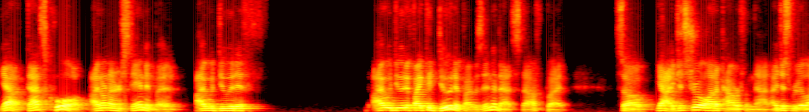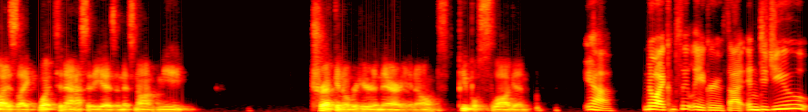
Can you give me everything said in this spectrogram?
yeah, that's cool. I don't understand it, but I would do it if I would do it if I could do it if I was into that stuff. But so yeah, I just drew a lot of power from that. I just realized like what tenacity is, and it's not me trekking over here and there, you know, people slogging. Yeah. No, I completely agree with that. And did you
